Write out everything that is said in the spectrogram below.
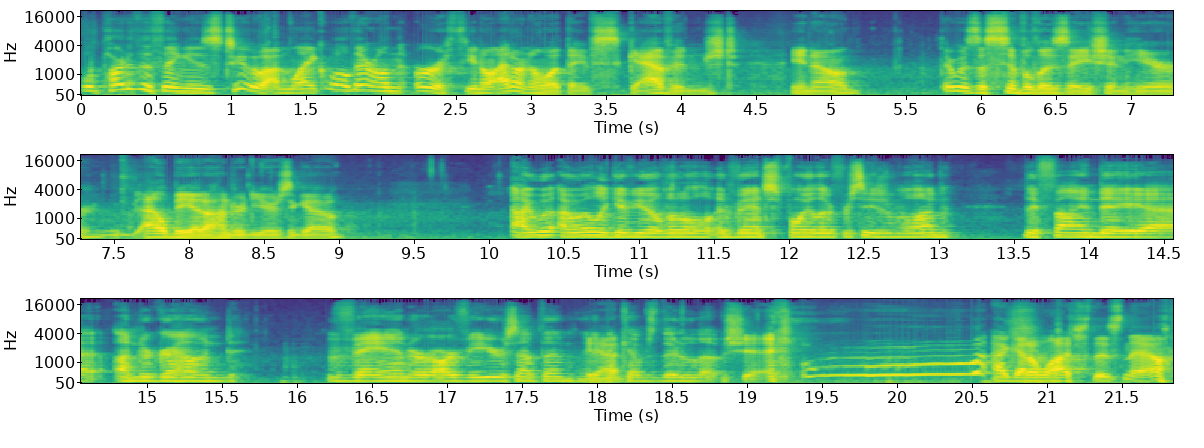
Well, part of the thing is too. I'm like, well, they're on Earth. You know, I don't know what they've scavenged. You know, there was a civilization here, albeit a hundred years ago. I will I will give you a little advanced spoiler for season one. They find a uh, underground van or RV or something. It becomes their love shack. I gotta watch this now.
